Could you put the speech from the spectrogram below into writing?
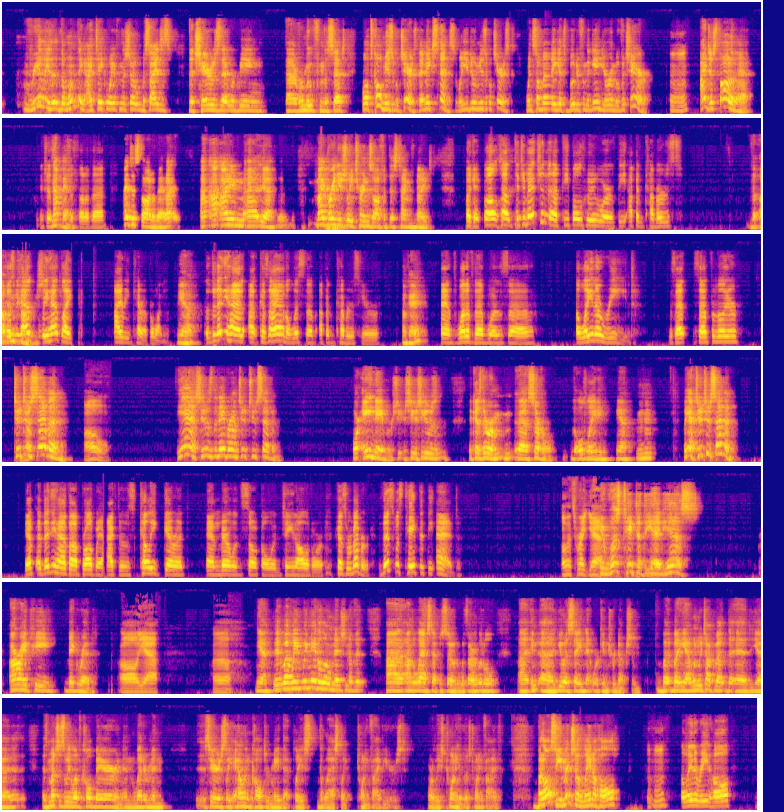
really, the, the one thing I take away from the show, besides the chairs that were being uh, removed from the set, well, it's called musical chairs. That makes sense. What do you do in musical chairs? When somebody gets booted from the game, you remove a chair. Mm-hmm. I just thought of that. It just, Not bad. Just thought of that. I just thought of that. I, I I'm uh, yeah. My brain usually turns off at this time of night. Okay. Well, uh, did you mention the people who were the up and comers? The up and we had comers. we had like Irene Cara for one. Yeah. Then you had because I have a list of up and comers here, Okay. and one of them was uh, Alaina Reed. Does that sound familiar? Two two seven. Oh, Yeah, she was the neighbor on two two seven, or a neighbor. She she she was because there were uh, several. The old lady. Yeah. Mm-hmm. But yeah, two two seven. Yep. And then you have uh, Broadway actors Kelly Garrett and Marilyn Sokol and Jane Oliver. Because remember, this was taped at the end. oh, that's right. Yeah. It was taped at the end. Yes. R.I.P. Big Red. Oh, yeah. Ugh. Yeah. It- well, we we made a little mention of it uh, on the last episode with our little uh, in, uh, USA Network introduction. But but yeah, when we talk about the Ed, yeah, as much as we love Colbert and, and Letterman, seriously, Alan Kalter made that place the last like twenty five years, or at least twenty of those twenty five. But also, you mentioned Alaina Hall. hmm Alaina Reed Hall,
